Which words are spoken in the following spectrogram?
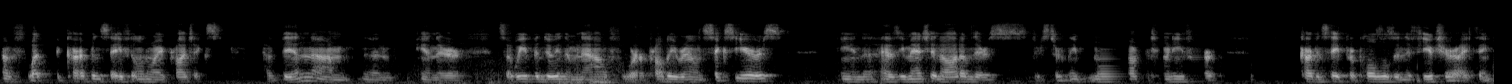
kind of what the Carbon Safe Illinois projects have been, um, and, and they're so we've been doing them now for probably around six years. And as you mentioned, Autumn, there's there's certainly more opportunity for carbon safe proposals in the future. I think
